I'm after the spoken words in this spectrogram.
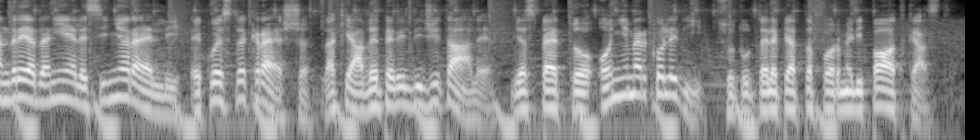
Andrea Daniele Signorelli e questo è Crash, la chiave per il digitale. Vi aspetto ogni mercoledì su tutte le piattaforme di podcast.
